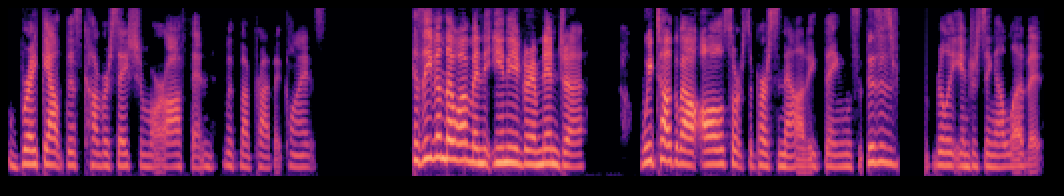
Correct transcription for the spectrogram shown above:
break out this conversation more often with my private clients. Because even though I'm an Enneagram ninja, we talk about all sorts of personality things. This is really interesting. I love it.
